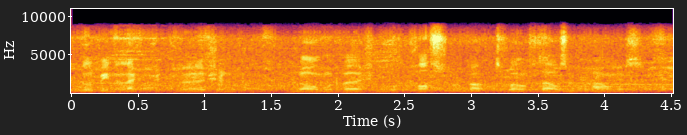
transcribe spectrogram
It will be an electric version, normal version will cost about £12,000.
